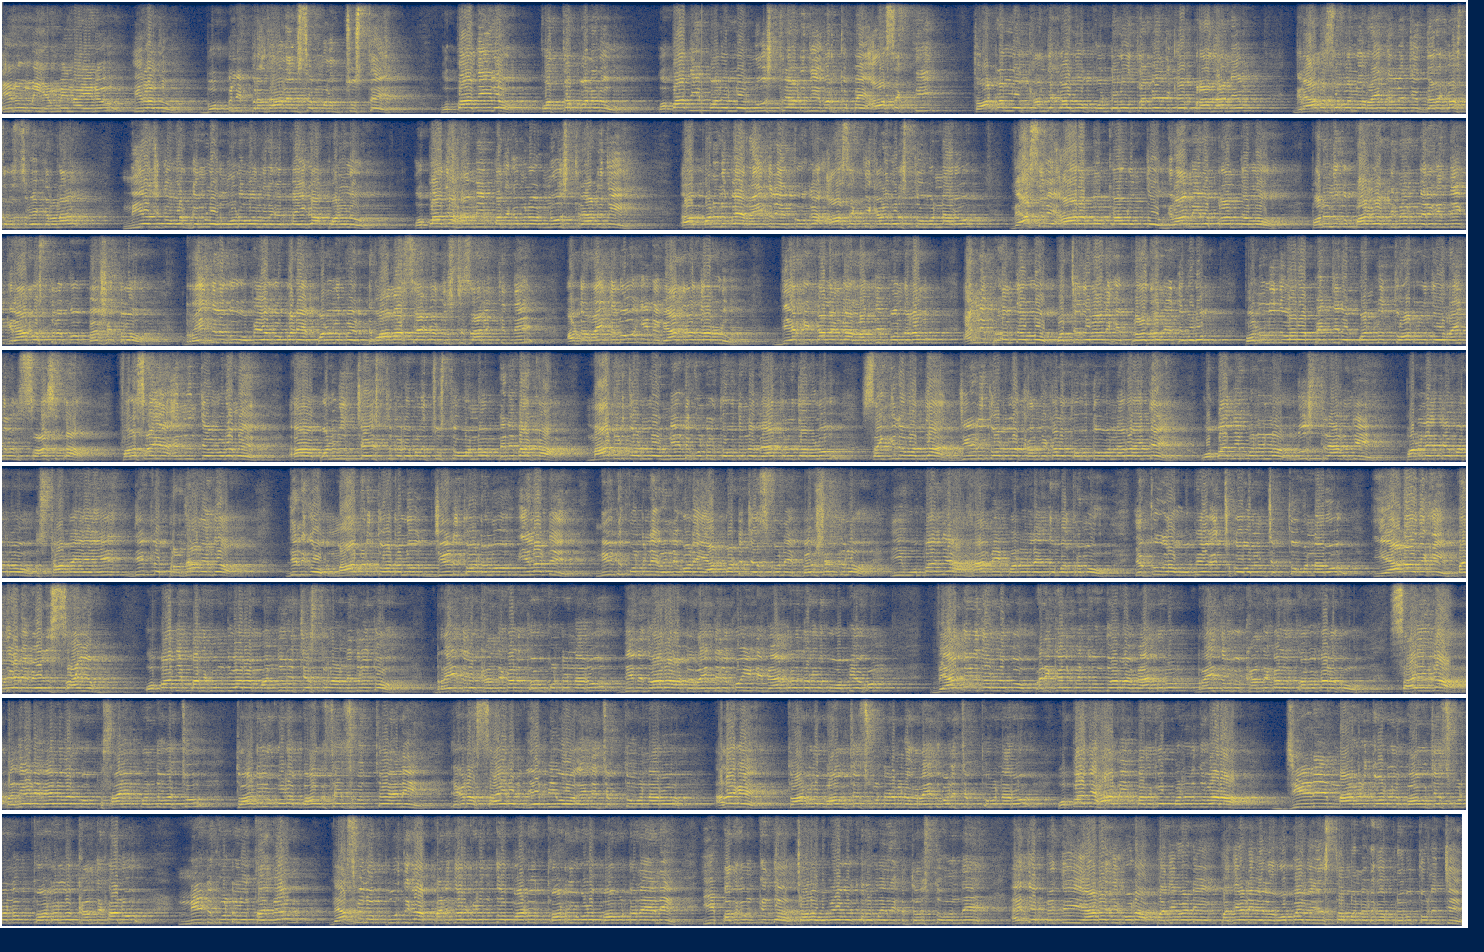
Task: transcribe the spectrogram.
నేను మీ ఎమ్మె నాయుడు. ఈరోజు బొబ్బిలి ప్రధాన అంశం మనం చూస్తే ఉపాధిలో కొత్త పనులు ఉపాధి పనుల్లో న్యూ స్ట్రాటజీ వర్క్పై ఆసక్తి తోటల్లో కందకాలు కుంటలు తవ్వేందుకే ప్రాధాన్యం గ్రామ సభల్లో రైతుల నుంచి దరఖాస్తుల స్వీకరణ నియోజకవర్గంలో మూడు వందలకు పైగా పనులు ఉపాధి హామీ పథకంలో న్యూ స్ట్రాటజీ ఆ పనులపై రైతులు ఎక్కువగా ఆసక్తి కనబరుస్తూ ఉన్నారు. వేసవి ఆరంభం కావడంతో గ్రామీణ ప్రాంతాల్లో పనులకు బాగా డిమాండ్ గ్రామస్తులకు భవిష్యత్తులో రైతులకు ఉపయోగపడే పనులపై డ్వామా శాఖ దృష్టి సారించింది. అటు రైతులు ఇటు వేతనదారులు దీర్ఘకాలంగా లబ్ధి పొందడం అన్ని ప్రాంతాల్లో పచ్చదనానికి ప్రాధాన్యత ఇవ్వడం పనుల ద్వారా పెంచిన పండ్లు తోటలతో రైతులకు శాశ్వత ఫలసాయం అందించడమే పనులు చేస్తుండడం మనం చూస్తూ ఉన్నాం. పెనుబాక మామిడి తోటలో నీటి గుంటలు తవ్వుతున్న వేతనదారులు సంఖ్యల వద్ద జీడి తోటలో కందకాలు తవ్వుతూ ఉన్నారు. అయితే ఉపాధి పనుల్లో పనులైతే మాత్రం స్టార్ట్ అయ్యాయి. దీంట్లో ప్రధానంగా దీనికి మామిడి తోటలు జీడి తోటలు ఇలాంటి నీటి కుంటలు ఇవన్నీ కూడా ఏర్పాటు చేసుకొని భవిష్యత్తులో ఈ ఉపాధి హామీ పనులు అయితే మాత్రము ఎక్కువగా ఉపయోగించుకోవాలని చెప్తూ ఉన్నారు. ఏడాదికి పదిహేడు వేల సాయం. ఉపాధి పథకం ద్వారా మంజూరు చేస్తున్న నిధులతో రైతుల కందకాలు తవ్వుకుంటున్నారు. దీని ద్వారా అటు రైతులకు ఇటు వేతనదారులకు ఉపయోగం వేతనదారులకు పని కల్పించడం ద్వారా వేతనం రైతులకు కందకాల తవ్వకాలకు సాయంగా పదిహేడు వేల వరకు సాయం పొందవచ్చు. తోటలు కూడా బాగు చేసుకొచ్చాయని ఇక్కడ సాయం ఏపీఓ అయితే చెప్తూ ఉన్నారు. అలాగే తోటలు బాగు చేసుకుంటున్నామని ఒక రైతు కూడా చెప్తూ ఉన్నారు. ఉపాధి హామీ పథకం పనుల ద్వారా జీడి మామిడి తోటలు బాగు చేసుకుంటున్నాం. తోటల్లో కందకాలు నీటి కుంటలు తవ్వాం. వేసవిలో పూర్తిగా పని దొరకడంతో పాటు ఈ పథకం కింద చాలా ఉపయోగకరమైనది ఇక్కడ తెలుస్తూ ఉంది. అయితే ప్రతి ఏడాది కూడా పదిహేడు పదిహేడు వేల రూపాయలు ఇస్తామన్నట్టుగా ప్రభుత్వం నుంచి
